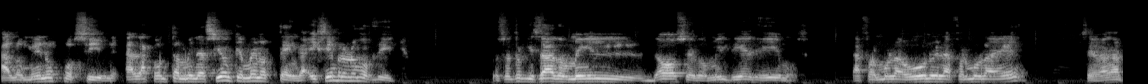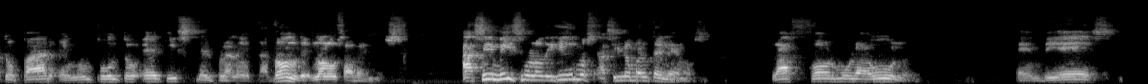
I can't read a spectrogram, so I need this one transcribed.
a lo menos posible, a la contaminación que menos tenga. Y siempre lo hemos dicho. Nosotros quizás 2012, 2010 dijimos, la Fórmula 1 y la Fórmula E se van a topar en un punto X del planeta. ¿Dónde? No lo sabemos. Así mismo lo dijimos, así lo mantenemos. La Fórmula 1 en 10,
